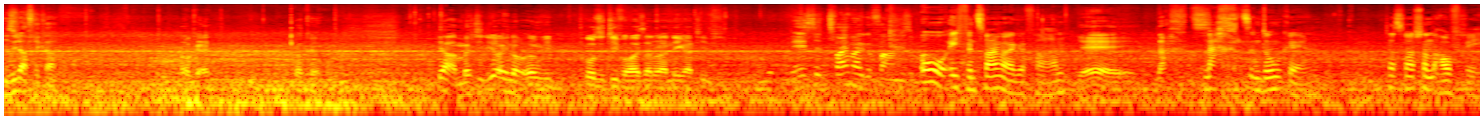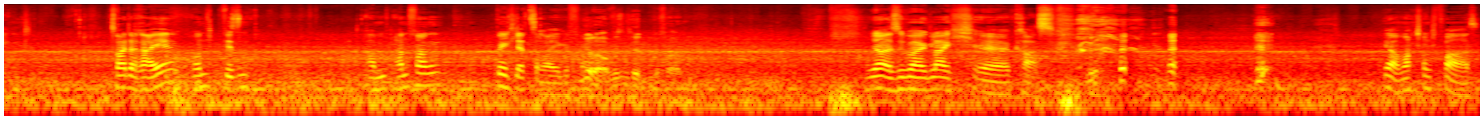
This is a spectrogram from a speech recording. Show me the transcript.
in Südafrika. Okay. Okay. Ja, möchtet ihr euch noch irgendwie positiv äußern oder negativ? Wer ist denn zweimal gefahren? Diese Oh, ich bin zweimal gefahren. Yay. Nachts. Nachts im Dunkeln. Das war schon aufregend. Zweite Reihe und wir sind am Anfang bin ich letzte Reihe gefahren. Genau, wir sind hinten gefahren. Ja, ist überall gleich äh, krass. ja, macht schon Spaß.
